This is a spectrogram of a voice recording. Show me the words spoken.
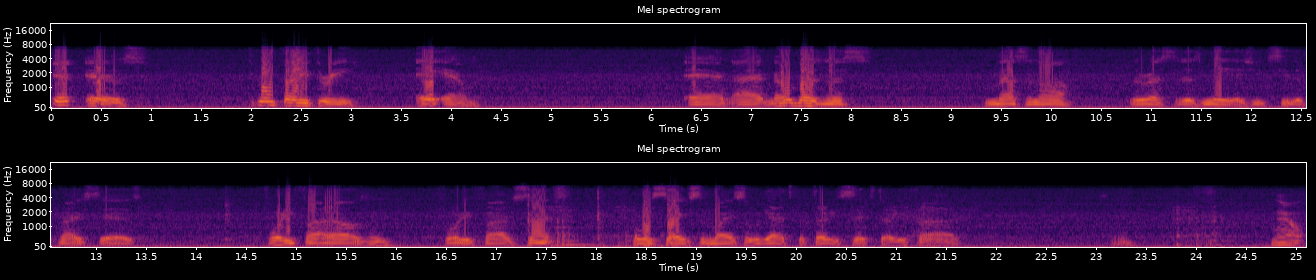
It is 3:33 a.m. and I had no business messing off the rest of this meat. As you can see, the price says forty-five dollars and forty-five cents. But we saved some money, so we got it for thirty-six, thirty-five. So. Now,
